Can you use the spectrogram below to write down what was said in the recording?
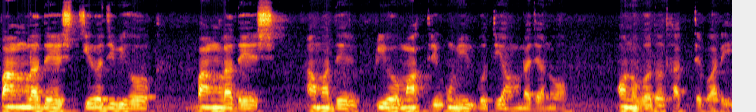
বাংলাদেশ চিরজীবী হোক। বাংলাদেশ আমাদের প্রিয় মাতৃভূমির প্রতি আমরা যেন অনুগত থাকতে পারি।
